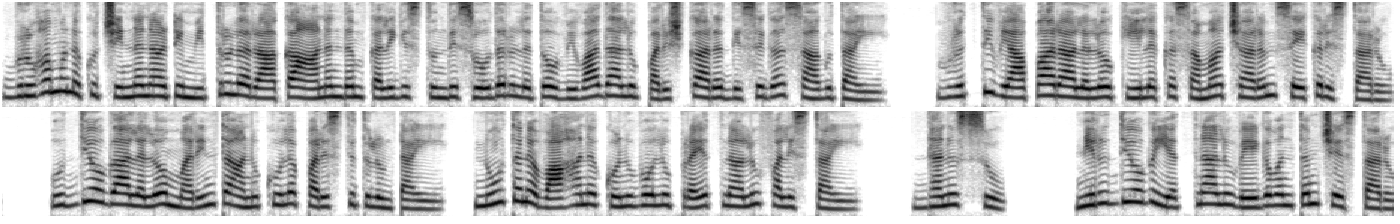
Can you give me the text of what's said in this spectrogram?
గృహమునకు చిన్ననాటి మిత్రుల రాక ఆనందం కలిగిస్తుంది. సోదరులతో వివాదాలు పరిష్కార దిశగా సాగుతాయి. వృత్తి వ్యాపారాలలో కీలక సమాచారం సేకరిస్తారు. ఉద్యోగాలలో మరింత అనుకూల పరిస్థితులుంటాయి. నూతన వాహన కొనుగోలు ప్రయత్నాలు ఫలిస్తాయి. ధనుస్సు. నిరుద్యోగ యత్నాలు వేగవంతం చేస్తారు.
